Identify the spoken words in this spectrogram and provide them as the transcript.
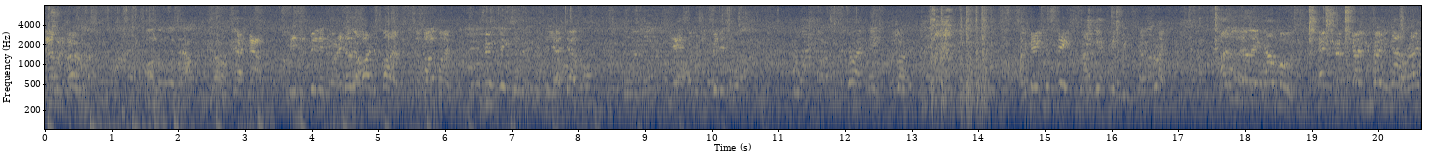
That would hurt. All of us out. Check out. We just been into it. I know they're hard to find, but they're hard to find. Toothpicks are the, from the uh, devil. Yeah, someone just bit into it. It's alright, hey, we're learning. We make mistakes, it's not a big deal. We just gotta correct. How's the LA combos? That trip's gotta be ready now, right?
